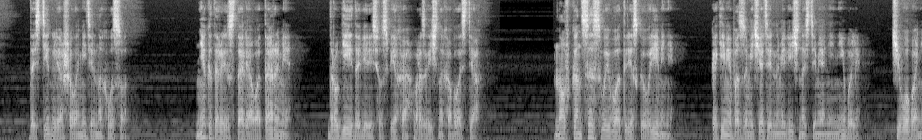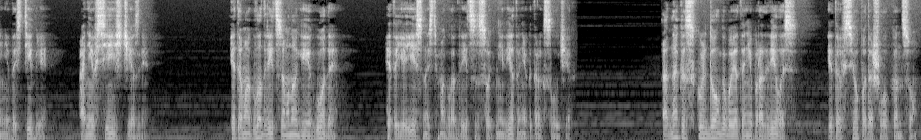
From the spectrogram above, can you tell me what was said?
достигли ошеломительных высот. Некоторые стали аватарами, другие добились успеха в различных областях. Но в конце своего отрезка времени, какими бы замечательными личностями они ни были, чего бы они ни достигли, они все исчезли. Это могло длиться многие годы, эта яесность могла длиться сотни лет в некоторых случаях. Однако, сколь долго бы это ни продлилось, это все подошло к концу.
